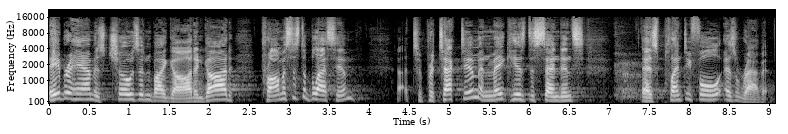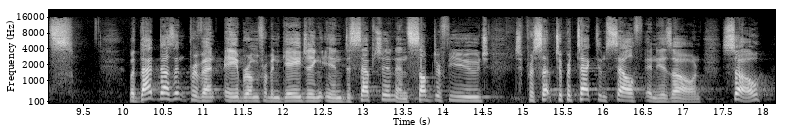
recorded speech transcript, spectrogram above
Abraham is chosen by God, and God promises to bless him, uh, to protect him, and make his descendants as plentiful as rabbits. But that doesn't prevent Abram from engaging in deception and subterfuge to, to protect himself and his own. So,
